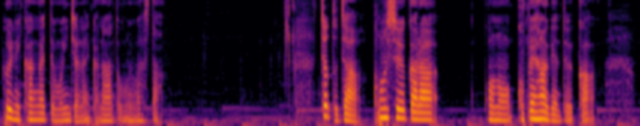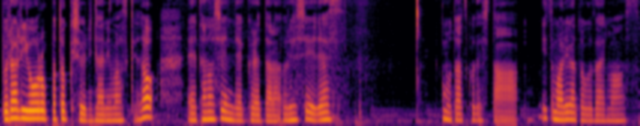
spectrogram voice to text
風に考えてもいいんじゃないかなと思いました。ちょっとじゃあ今週からこのコペンハーゲンというかぶらりヨーロッパ特集になりますけど、えー、楽しんでくれたら嬉しいです。福本敦子でした。いつもありがとうございます。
